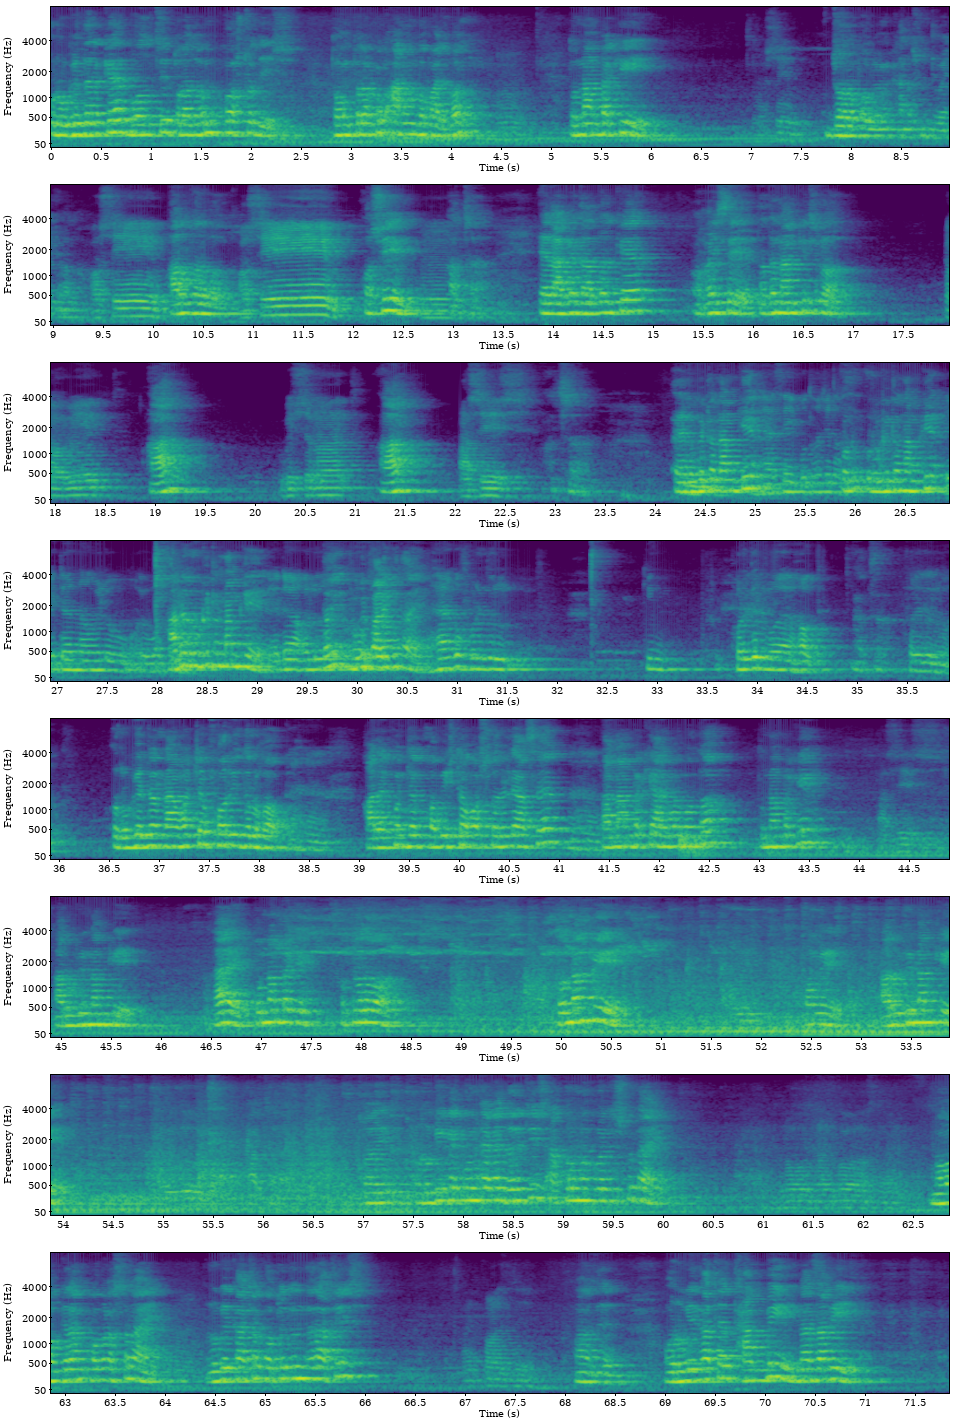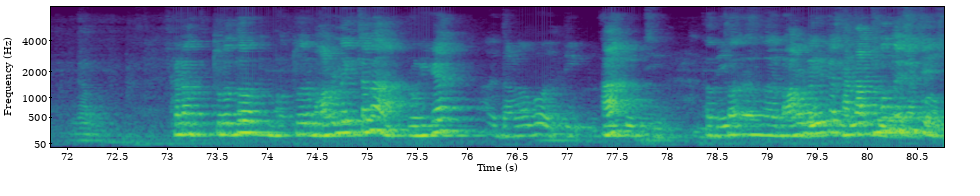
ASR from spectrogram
রোগীদেরকে বলছি তোরা যখন কষ্ট দিস তখন তোরা খুব আনন্দ পাস বল। তোর নামটা কি? জ্বর বলবে আমি খানা শুনতে পাইনি ভালো। অসীম। আরও জ্বর বল। অসীম। অসীম? আচ্ছা। এর আগে যাদেরকে হয়েছে তাদের নাম কি ছিল? টমিত। আর? বিশ্বনাথ। আর? আশিস। আচ্ছা। রোগীটার নাম কি? হ্যাঁ সেই প্রথমে যেটা রোগীটার নাম কি? এটার নাম হলো আরে রোগীটার নাম কি? এটা হলো তাই রোগীর বাড়ি কোথায়? হ্যাঁ গো ফরিদুল কি? ফরিদুল হক। আচ্ছা। ফরিদুল হক। রোগীটার নাম হচ্ছে ফরিদুল হক। হ্যাঁ আর এখন যে খবিসটা আমার শরীরে আছে হ্যাঁ তার নামটা কি আরেকবার বলতো তোর নামটা কি? আশিস। আর রোগীর নাম কি? হ্যাঁ তোর নামটা কি? সত্যি কথা বল। তোর নাম কি? অমিত। অমিত। আর রোগীর নাম কি আচ্ছা। তো রোগীকে কোন জায়গায় ধরেছিস? আক্রমণ করেছিস কোথায়? নবগ্রাম কবরস্থানায় রোগীর কাছে কতদিন ধরে আছিস? পাঁচ দিন। ও রোগীর কাছে থাকবি না যাবি? যাব। কেন? তোর তো তোর ভালো লেগেছে না রোগীকে? দাঁড়াবো হ্যাঁ? থাকার জন্য তো এসেছিস।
